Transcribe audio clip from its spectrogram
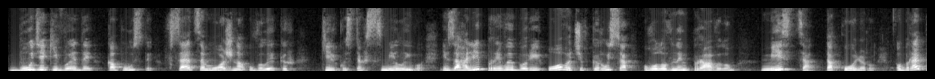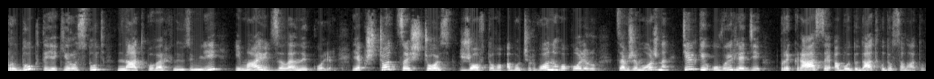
будь-які види капусти. Все це можна у великих кількостях сміливо. І взагалі при виборі овочів керуйся головним правилом місця та кольору. Обирай продукти, які ростуть над поверхнею землі і мають зелений колір. Якщо це щось жовтого або червоного кольору, це вже можна тільки у вигляді прикраси або додатку до салату.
